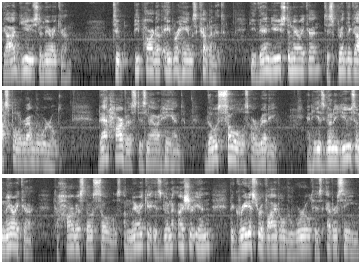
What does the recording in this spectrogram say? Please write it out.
God used America to be part of Abraham's covenant. He then used America to spread the gospel around the world. That harvest is now at hand. Those souls are ready. And he is going to use America to harvest those souls. America is going to usher in the greatest revival the world has ever seen.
